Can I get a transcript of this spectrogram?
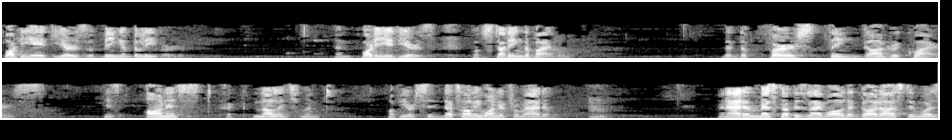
48 years of being a believer and 48 years of studying the Bible that the first thing God requires is honest acknowledgement of your sin. That's all he wanted from Adam. When Adam messed up his life, all that God asked him was,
